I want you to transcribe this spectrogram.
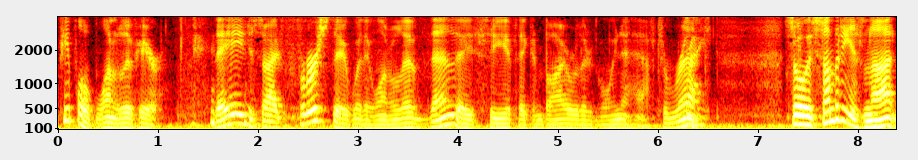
people want to live here. They decide first they where they want to live, then they see if they can buy or they're going to have to rent. Right. So if somebody is not,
